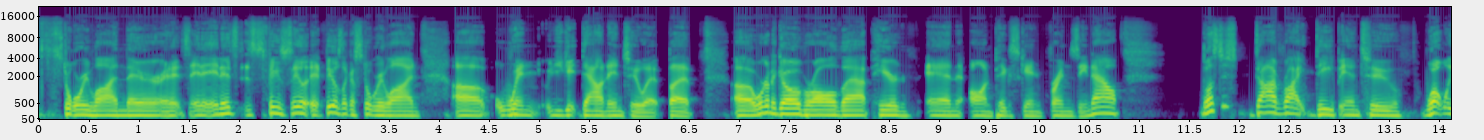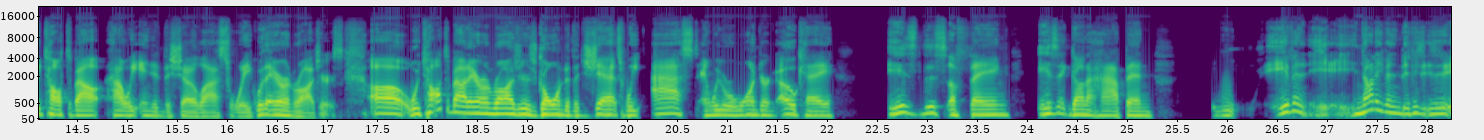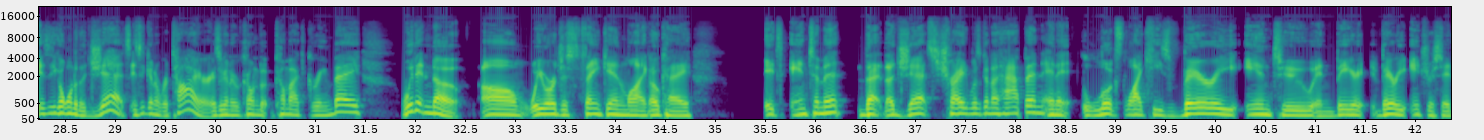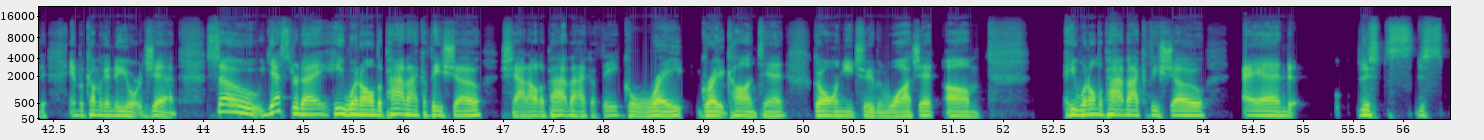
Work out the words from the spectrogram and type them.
storyline there, and it's and it's, it feels it feels like a storyline uh, when you get down into it. But uh, we're going to go over all that here and on Pigskin Frenzy now let's just dive right deep into what we talked about, how we ended the show last week with Aaron Rodgers. Uh, we talked about Aaron Rodgers going to the Jets. We asked and we were wondering, okay, is this a thing? Is it going to happen? Even not even if is he going to the Jets? Is he going to retire? Is he going to come come back to Green Bay? We didn't know. Um, we were just thinking like, okay, it's intimate that the Jets trade was going to happen, and it looks like he's very into and very very interested in becoming a New York Jet. So yesterday he went on the Pat McAfee show. Shout out to Pat McAfee, great great content. Go on YouTube and watch it. Um, he went on the Pat McAfee show and just just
